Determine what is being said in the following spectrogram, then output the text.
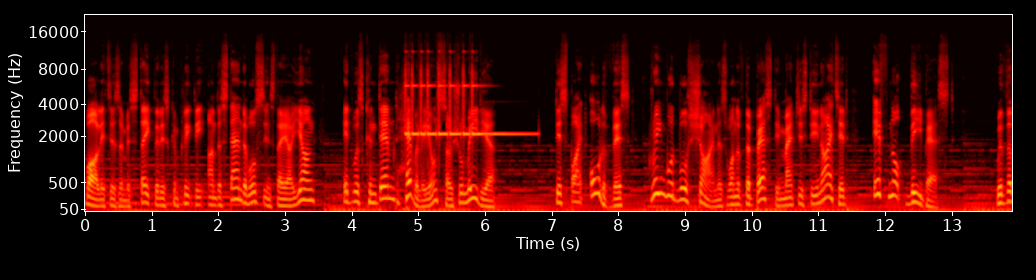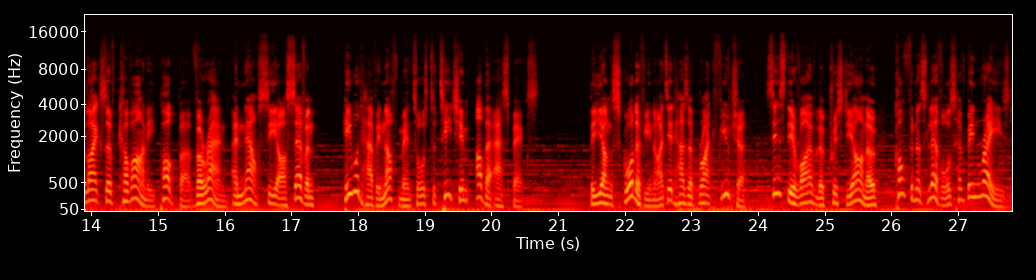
While it is a mistake that is completely understandable since they are young, it was condemned heavily on social media. Despite all of this, Greenwood will shine as one of the best in Manchester United, if not the best. With the likes of Cavani, Pogba, Varane and now CR7, he would have enough mentors to teach him other aspects. The young squad of United has a bright future. Since the arrival of Cristiano, confidence levels have been raised.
